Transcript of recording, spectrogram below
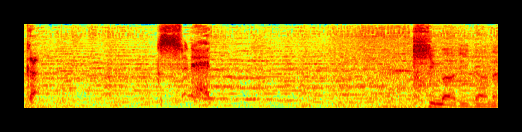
が死ね。決まりだな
